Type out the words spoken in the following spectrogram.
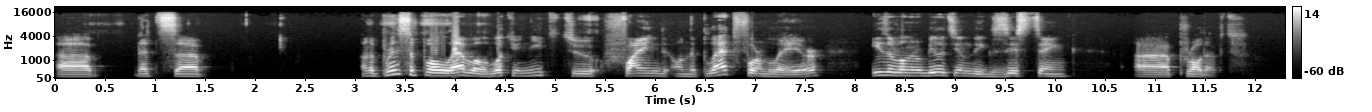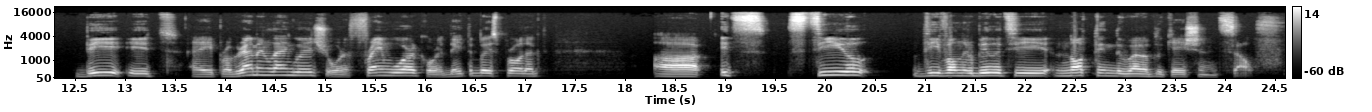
that's on a principal level, what you need to find on the platform layer is a vulnerability on the existing uh, product. Be it a programming language or a framework or a database product, uh, it's still the vulnerability not in the web application itself.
